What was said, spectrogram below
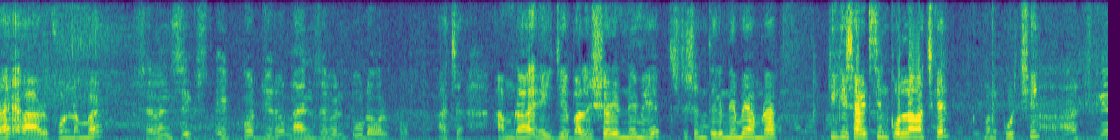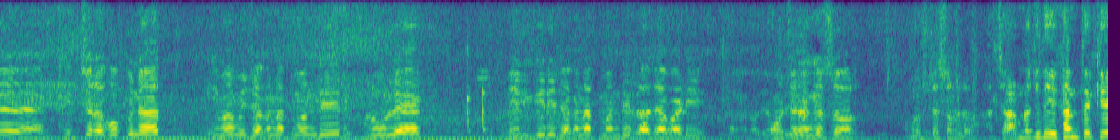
রায় আর phone number seven six eight four zero nine seven two double four আচ্ছা আমরা এই যে বালেশ্বরের নেমে স্টেশন থেকে নেমে আমরা কি কি সাইট সিন করলাম আজকে? মানে করছি? আজকে খিচরা গোপীনাথ ইমামি জগন্নাথ মন্দির ব্লু লেক নীলগিরি জগন্নাথ মন্দির রাজাবাড়ি পঞ্চলিঙ্গেশ্বর স্টেশন রোড। আচ্ছা আমরা যদি এখান থেকে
